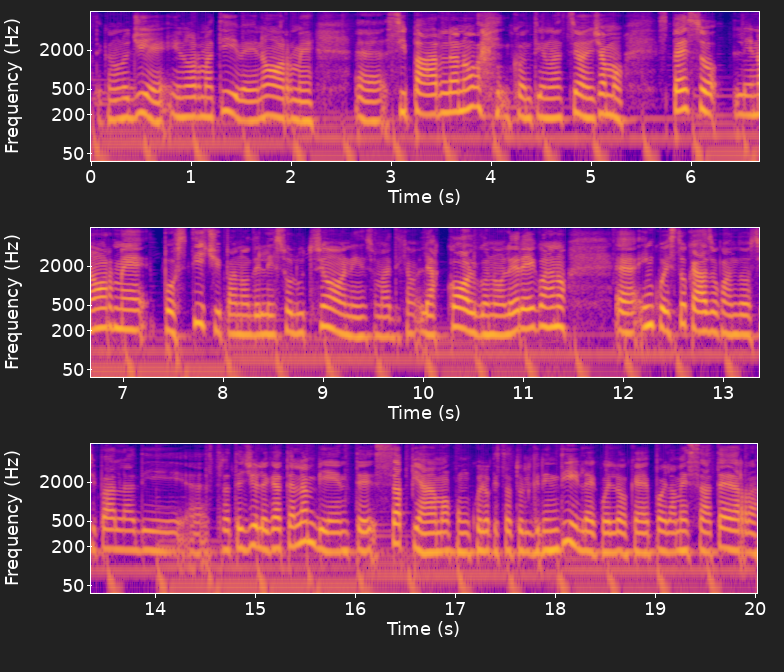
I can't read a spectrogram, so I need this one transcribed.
tecnologie e normative enorme eh, si parlano in continuazione, diciamo spesso le norme posticipano delle soluzioni, insomma diciamo, le accolgono, le regolano, eh, in questo caso quando si parla di eh, strategie legate all'ambiente sappiamo con quello che è stato il Green Deal e quello che è poi la messa a terra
